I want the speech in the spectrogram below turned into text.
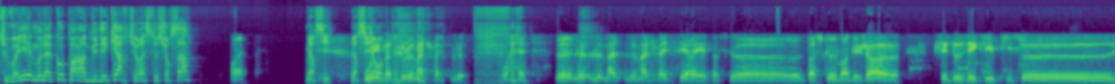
tu voyais Monaco par un but d'écart, tu restes sur ça? Ouais. Merci. Merci, oui, Jérôme. parce que le match, va, le, ouais, le, le, le, match va être serré parce que, parce que bah, déjà, ces deux équipes qui se,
